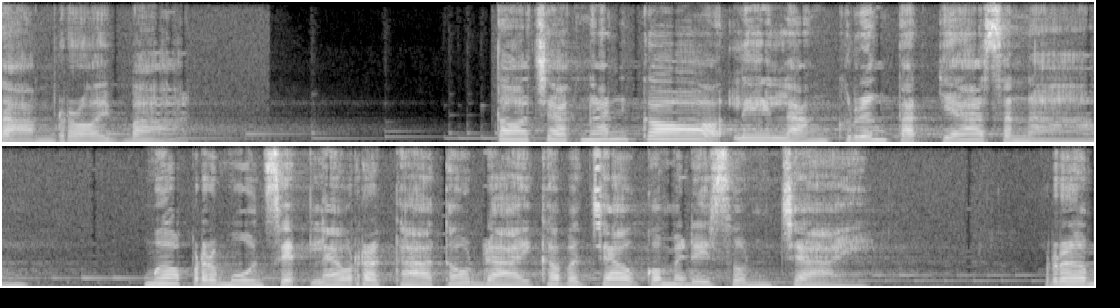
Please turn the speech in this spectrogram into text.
สามร้อยบาท ต่อจากนั้นก็เลหลังเครื่องตัดหญ้าสนาม เมื่อประมูลเสร็จแล้วราคาเท่าใดข้าพเจ้าก็ไม่ได้สนใจ เริ่ม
